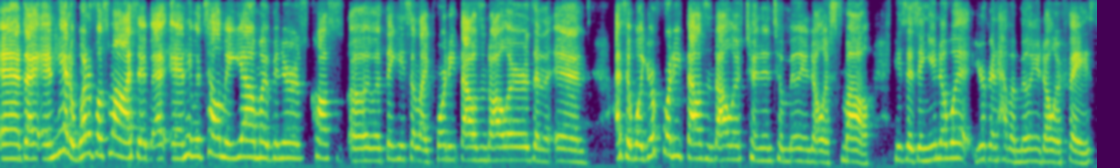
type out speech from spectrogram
and I and he had a wonderful smile. I said, and he would tell me, yeah, my veneers cost, uh, I think he said like forty thousand dollars, and and I said, well, your forty thousand dollars turned into a million dollar smile. He says, and you know what? You're gonna have a million dollar face.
